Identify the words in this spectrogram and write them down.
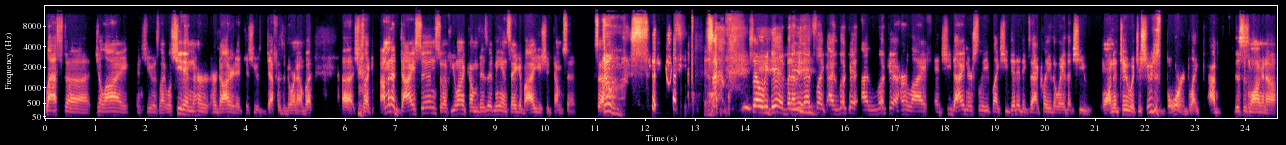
last uh, July, and she was like, "Well, she didn't. Her her daughter did because she was deaf as a doornail, but." Uh, she's like, I'm gonna die soon, so if you want to come visit me and say goodbye, you should come soon. So, so, so, we did. But I mean, that's like I look at I look at her life, and she died in her sleep. Like she did it exactly the way that she wanted to, which is she was just bored. Like I'm this is long enough.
